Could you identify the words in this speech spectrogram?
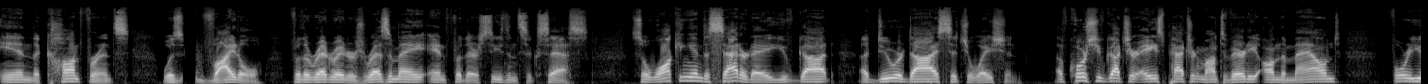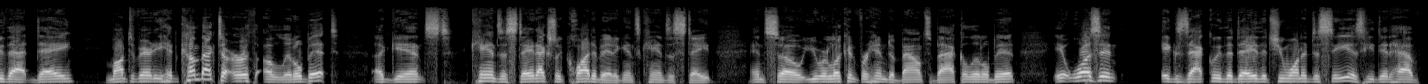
in the conference was vital for the Red Raiders resume and for their season success. So walking into Saturday, you've got a do or die situation. Of course, you've got your ace Patrick Monteverde, on the mound for you that day. Monteverde had come back to earth a little bit against Kansas State, actually quite a bit against Kansas State. And so you were looking for him to bounce back a little bit. It wasn't exactly the day that you wanted to see as he did have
